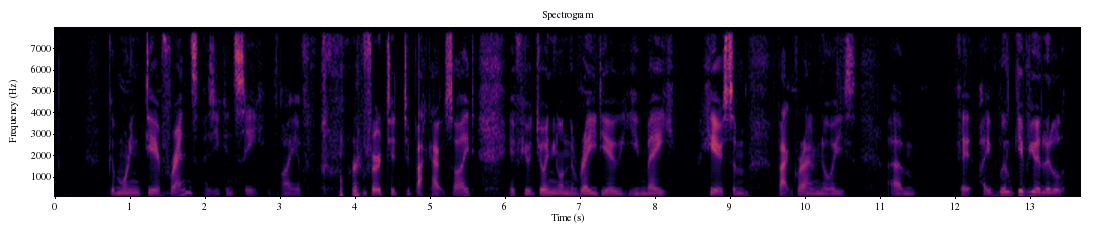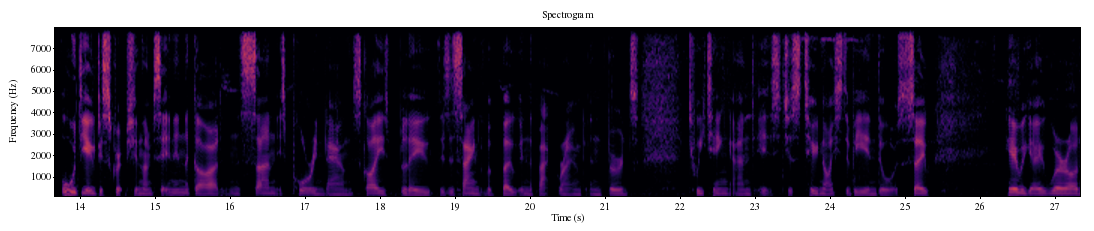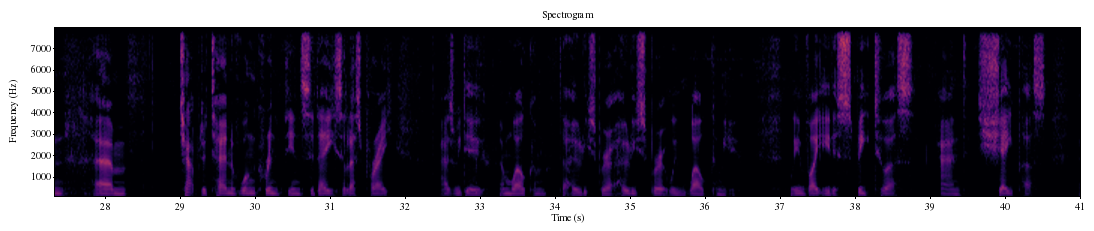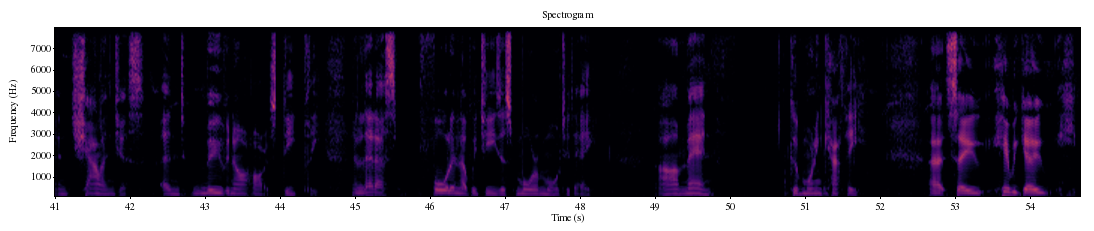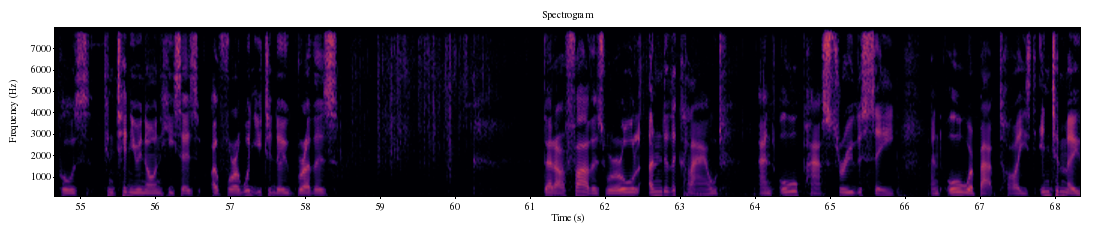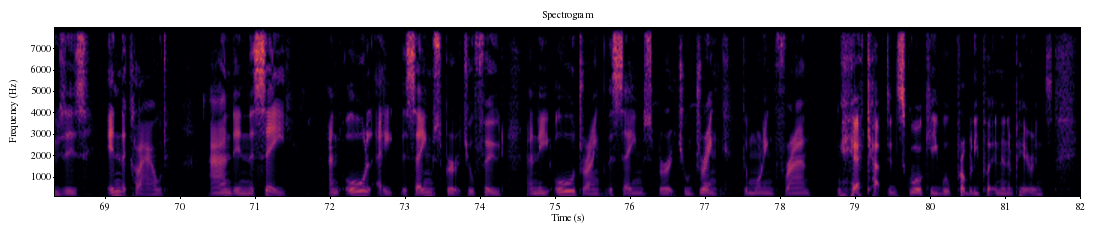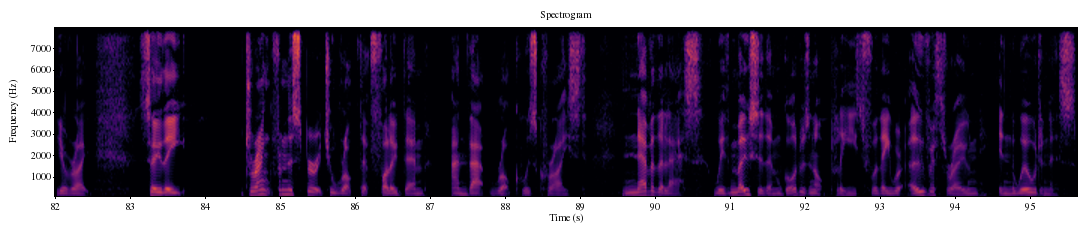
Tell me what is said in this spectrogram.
Good morning, dear friends. As you can see, I have reverted to back outside. If you're joining on the radio, you may hear some background noise. Um, it, I will give you a little audio description. I'm sitting in the garden, the sun is pouring down, the sky is blue, there's the sound of a boat in the background, and birds tweeting, and it's just too nice to be indoors. So here we go, we're on um, chapter 10 of 1 Corinthians today. So let's pray as we do and welcome the Holy Spirit. Holy Spirit, we welcome you. We invite you to speak to us and shape us and challenge us and move in our hearts deeply. And let us fall in love with Jesus more and more today. Amen. Good morning, Kathy. Uh, so here we go. Paul's continuing on. He says, oh, For I want you to know, brothers, that our fathers were all under the cloud and all passed through the sea and all were baptized into Moses in the cloud and in the sea and all ate the same spiritual food, and they all drank the same spiritual drink. Good morning, Fran. Yeah, Captain Squawky will probably put in an appearance. You're right. So they drank from the spiritual rock that followed them, and that rock was Christ. Nevertheless, with most of them, God was not pleased, for they were overthrown in the wilderness.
